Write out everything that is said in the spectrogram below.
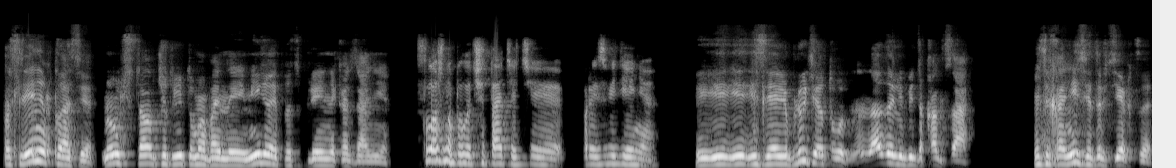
В последнем классе, ну, читал четыре тома «Войны и мира» и «Преступление и наказание». Сложно было читать эти произведения? И, и, если я люблю литературу, надо любить до конца. И сохранить это в сердце.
